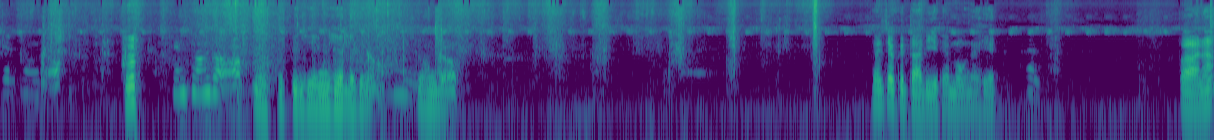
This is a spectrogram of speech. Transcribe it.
เห็นช่องดอกเห็นช่องดอกนี่จะเป็นเทียนเฮ็ดเลยพี่น้องลองดอกแล้วเจ้าคือตาดีแท้มองได้เฮ็ดป่านะ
